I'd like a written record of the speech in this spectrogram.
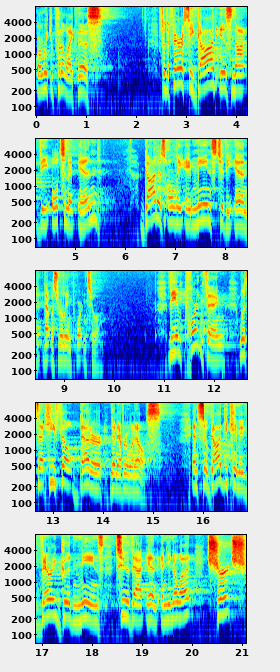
Or we could put it like this For the Pharisee, God is not the ultimate end, God is only a means to the end that was really important to him. The important thing was that he felt better than everyone else. And so God became a very good means to that end. And you know what? Church,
